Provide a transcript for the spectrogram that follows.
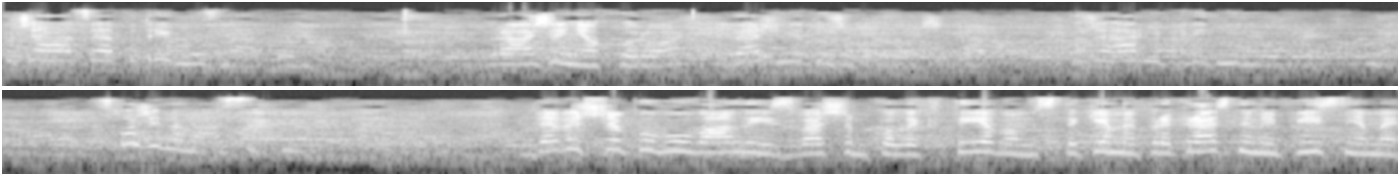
Хоча це потрібно знати. Враження хороші. Враження дуже хороше. Дуже гарні, привітні люди. Схожі на нас. Де ви ще побували із вашим колективом з такими прекрасними піснями,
